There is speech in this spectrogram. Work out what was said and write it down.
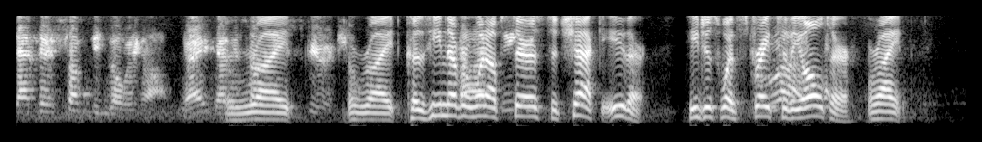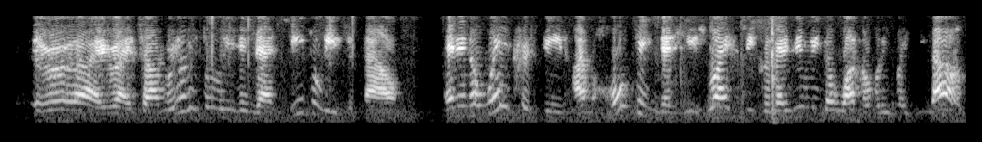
that there's something going on, right? Right. Spiritual. Right. Because he never went I upstairs to check either. He just went straight to the altar. Right. Right, right. So I'm really believing that he believes it now. And in a way, Christine, I'm hoping that he's right because I really don't want nobody breaking down.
